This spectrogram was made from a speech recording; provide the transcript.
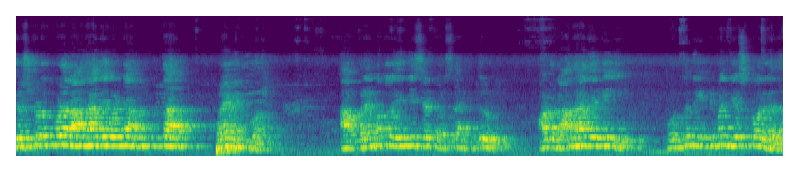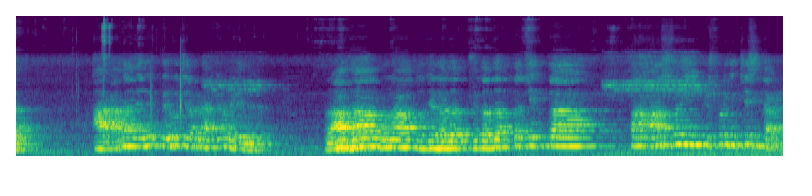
కృష్ణుడికి కూడా రాధాదేవి అంటే అంత ప్రేమ ఎక్కువ. ఆ ప్రేమతో ఏం చేశాడు ఒకసారి ఇద్దరు ఆడు రాధాదేవి పొద్దున్న ఇంటి పని చేసుకోవాలి కదా. ఆ రాధాదేవి పెరుగు చిరగడానికి వెళ్ళింది. రాధా పునాతు జగదచ్యుత దత్త చిత్త తన మనస్సుని కృష్ణుడికి ఇచ్చేసింది ఆవిడ.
